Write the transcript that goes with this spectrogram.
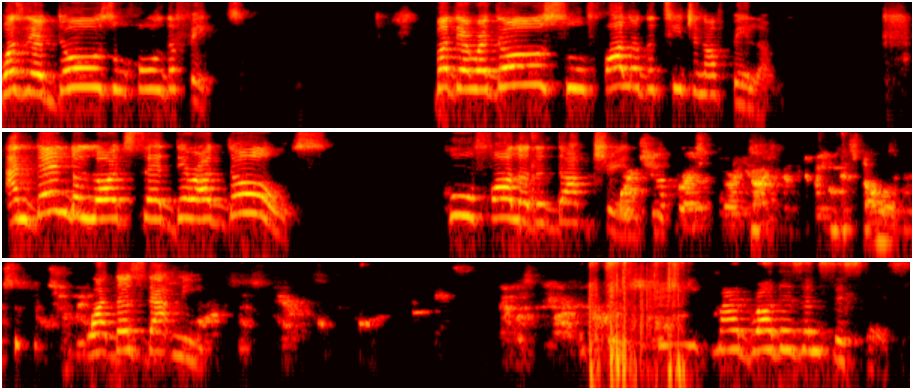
was there those who hold the faith, but there were those who followed the teaching of Balaam. And then the Lord said, There are those who follow the doctrine. What does that mean? My brothers and sisters,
